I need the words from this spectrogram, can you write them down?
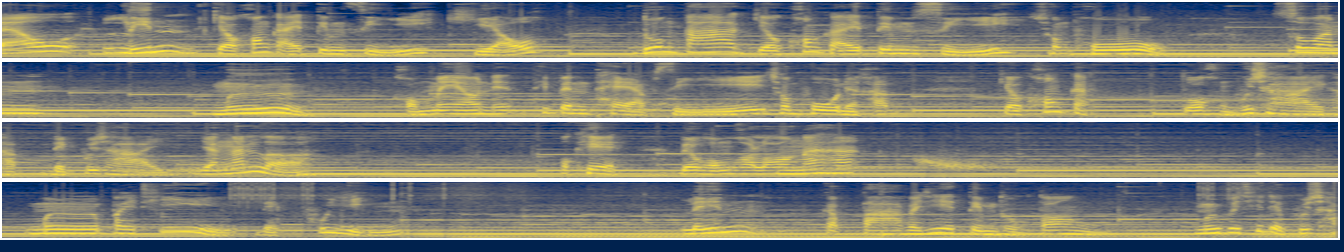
แล้วลิ้นเกี่ยวข้องกับไอติมสีเขียว ดวงตาเกี่ยวข้องกับไอติมสีชมพู ส่วนมือของแมวเนี่ยที่เป็นแถบสีชมพูเนี่ยครับ เกี่ยวข้องกับตัวของผู้ชายครับ เด็กผู้ชายอย่างนั้นเหรอ โอเค เดี๋ยวผมขอลองนะฮะมือไปที่เด็กผู้หญิง ลิ้นกับตาไปที่ติมถูกต้อง มือไปที่เด็กผู้ช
